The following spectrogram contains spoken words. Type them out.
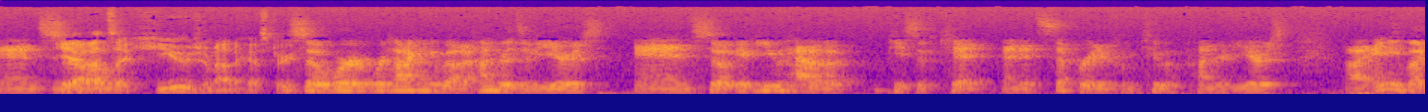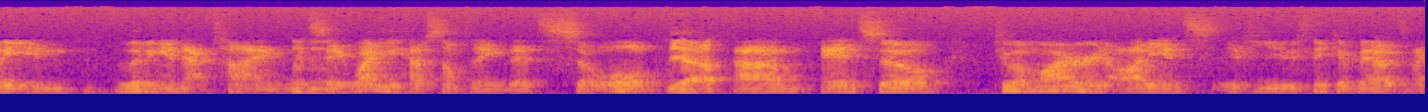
And so yeah, that's a huge amount of history. so we're, we're talking about hundreds of years, and so if you have a piece of kit and it's separated from 200 years, uh, anybody in living in that time would Mhm. say, "Why do you have something that's so old?" Yeah. Um, and so, to a modern audience, if you think about a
